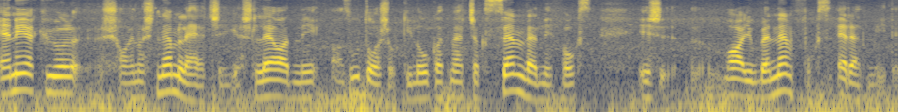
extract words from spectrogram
enélkül sajnos nem lehetséges leadni az utolsó kilókat, mert csak szenvedni fogsz, és valljuk be, nem fogsz eredményt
